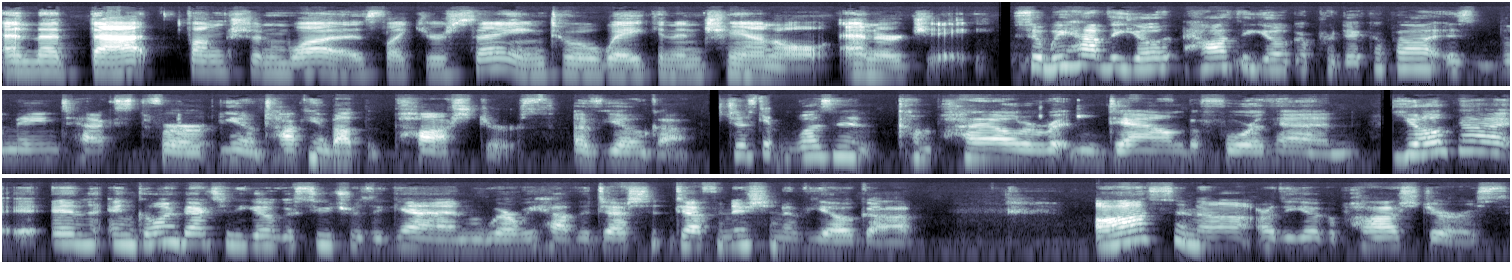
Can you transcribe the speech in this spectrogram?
and that that function was like you're saying to awaken and channel energy. So we have the hatha yoga pradipika is the main text for you know talking about the postures of yoga. Just it wasn't compiled or written down before then. Yoga and, and going back to the yoga sutras again where we have the de- definition of yoga asana or the yoga postures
